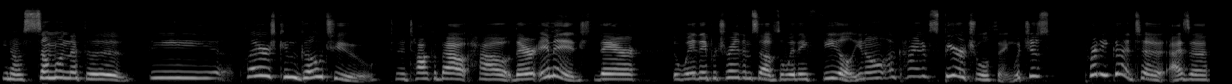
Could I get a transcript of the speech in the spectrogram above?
you know, someone that the the players can go to to talk about how their image, their the way they portray themselves, the way they feel, you know, a kind of spiritual thing, which is pretty good to as a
